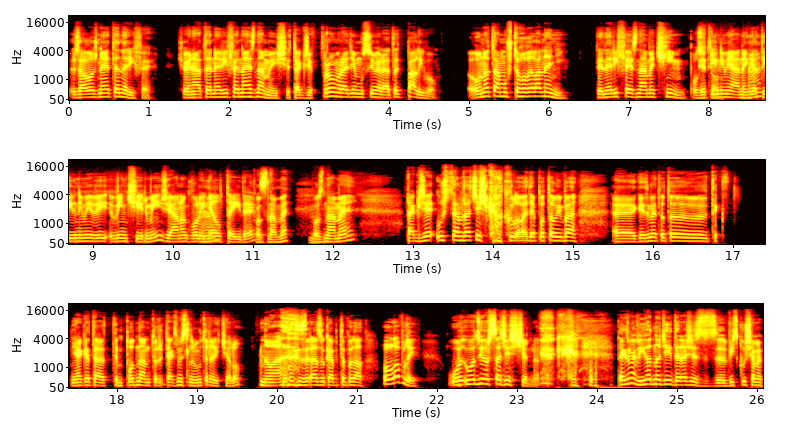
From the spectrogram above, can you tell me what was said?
záložné je Tenerife. Čo je na Tenerife najznámejšie, takže v prvom rade musíme rátať palivo. Ono tam už toho veľa není. Tenerife je známe čím? Pozitívnymi a negatívnymi vi- vinčírmi, že áno, kvôli LTD Poznáme? poznáme. Takže už tam začneš kalkulovať a potom iba, e, keď sme toto, tak nejaká tá, ten podnám, ktorý, tak sme si len utreli čelo. No a zrazu kapitán povedal, lovely, what, what's your suggestion? tak sme vyhodnotili teda, že vyskúšame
